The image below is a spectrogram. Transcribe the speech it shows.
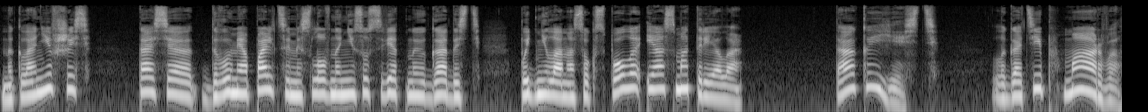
Наклонившись, Тася двумя пальцами, словно несусветную гадость, подняла носок с пола и осмотрела. Так и есть. Логотип Марвел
